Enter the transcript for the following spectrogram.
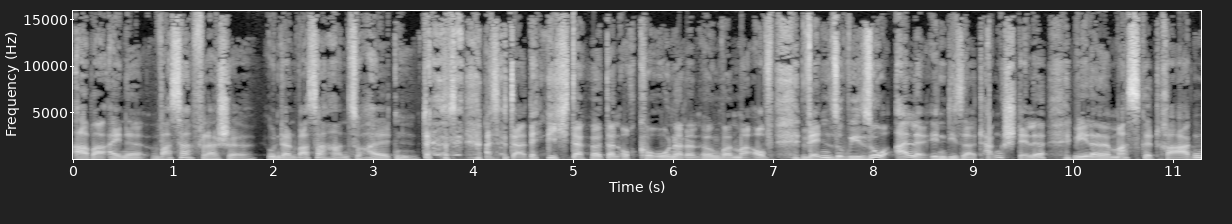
Aber eine Wasserflasche und einen Wasserhahn zu halten, das, also da denke ich, da hört dann auch Corona dann irgendwann mal auf. Wenn sowieso alle in dieser Tankstelle weder eine Maske tragen,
